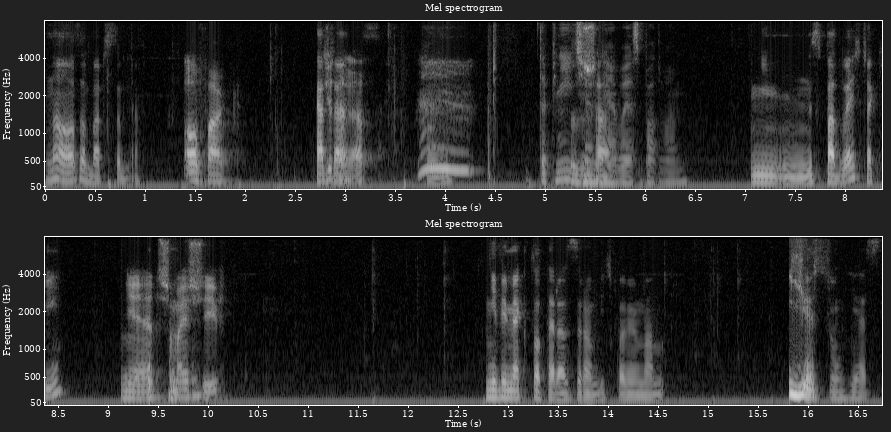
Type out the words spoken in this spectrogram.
No, zobacz sobie. O, fuck. Gdzie teraz? Tepnijcie Słyszałem. mnie, bo ja spadłem. Ni- Spadłeś, Czaki? Nie, trzymaj shift. Nie wiem, jak to teraz zrobić, powiem wam. Jezu, jest.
